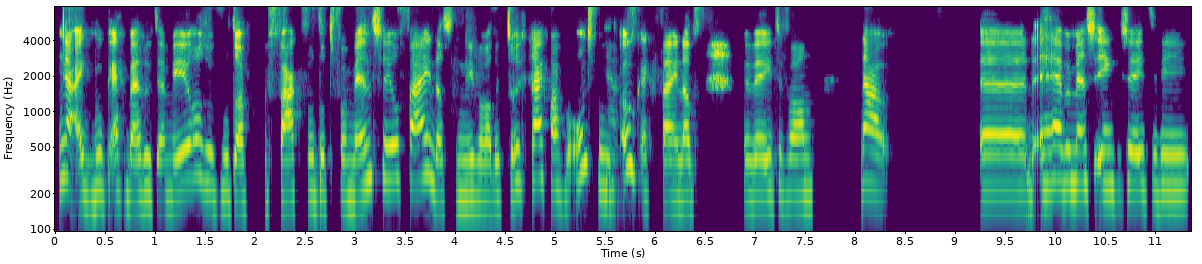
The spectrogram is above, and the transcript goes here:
Ja, ik boek echt bij Ruud en Merel. Zo voelt dat, vaak voelt het voor mensen heel fijn. Dat is in ieder geval wat ik terugkrijg. Maar voor ons voelt het ook echt fijn dat we weten van... Nou, uh, hebben mensen ingezeten die,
